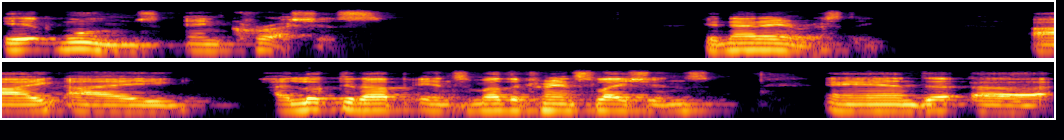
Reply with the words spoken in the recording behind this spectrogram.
it wounds and crushes. Isn't that interesting? I I I looked it up in some other translations, and uh,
